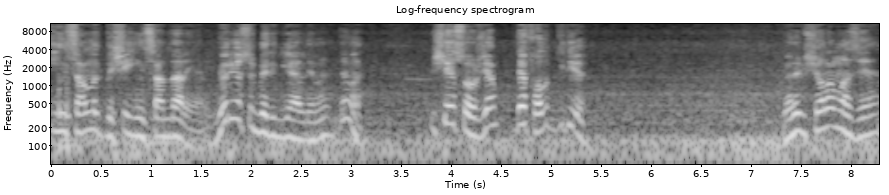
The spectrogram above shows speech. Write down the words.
insanlık dışı insanlar yani. Görüyorsun benim geldiğimi değil mi? Bir şey soracağım. Defolup gidiyor. Böyle bir şey olamaz ya.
